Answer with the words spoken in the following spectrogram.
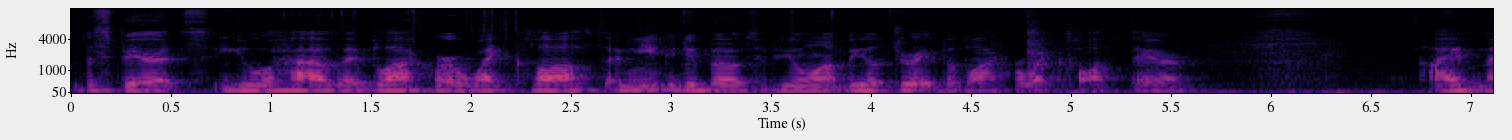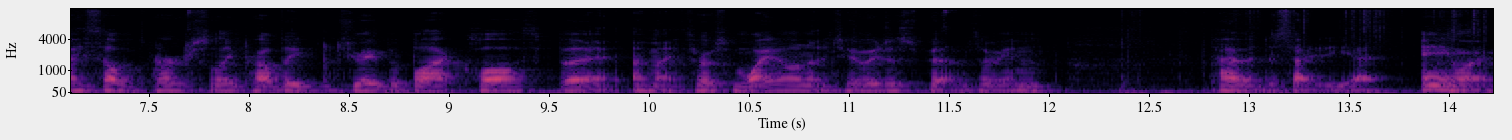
the spirits, you will have a black or a white cloth. I mean, you can do both if you want, but you'll drape a black or white cloth there. I myself personally probably drape a black cloth, but I might throw some white on it too. It just depends. I mean, haven't decided yet. Anyway,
